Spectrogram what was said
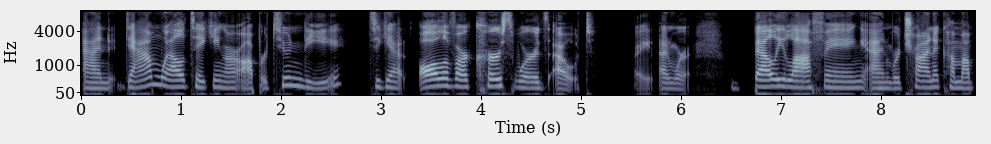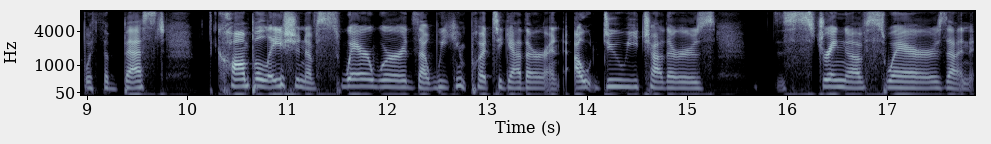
and damn well taking our opportunity to get all of our curse words out, right? And we're belly laughing and we're trying to come up with the best compilation of swear words that we can put together and outdo each other's string of swears and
